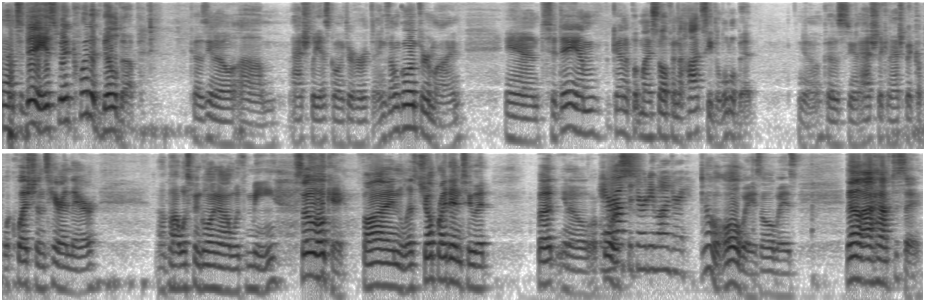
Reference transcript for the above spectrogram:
Now, today, it's been quite a build-up because, you know, um, Ashley is going through her things. I'm going through mine. And today, I'm going to put myself in the hot seat a little bit, you know, because, you know, Ashley can ask me a couple of questions here and there about what's been going on with me. So, okay, fine, let's jump right into it. But, you know, of Air out course. the dirty laundry. Oh, always, always. Now, I have to say,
